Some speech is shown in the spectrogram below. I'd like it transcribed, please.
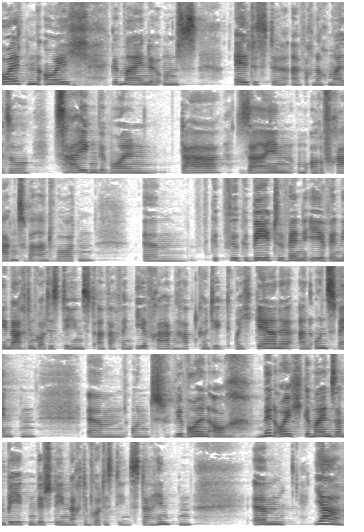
wollten euch, Gemeinde, uns Älteste einfach nochmal so zeigen. Wir wollen da sein, um eure Fragen zu beantworten. Ähm, für Gebete, wenn ihr, wenn wir nach dem Gottesdienst einfach, wenn ihr Fragen habt, könnt ihr euch gerne an uns wenden. Ähm, und wir wollen auch mit euch gemeinsam beten. Wir stehen nach dem Gottesdienst da hinten. Ja,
